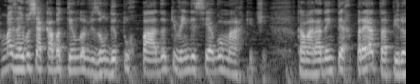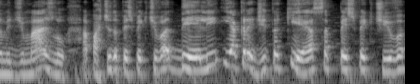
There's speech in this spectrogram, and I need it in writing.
mas aí você acaba tendo a visão deturpada que vem desse ego marketing. O camarada interpreta a pirâmide de Maslow a partir da perspectiva dele e acredita que essa perspectiva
